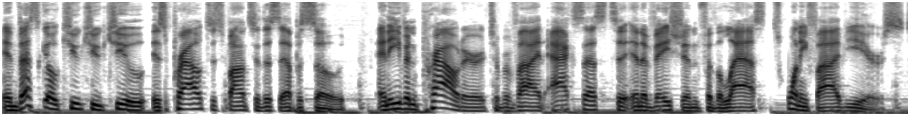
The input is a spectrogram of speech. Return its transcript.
Invesco QQQ is proud to sponsor this episode, and even prouder to provide access to innovation for the last 25 years.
